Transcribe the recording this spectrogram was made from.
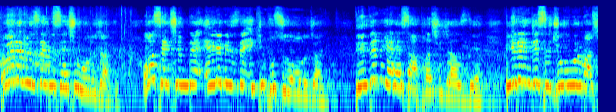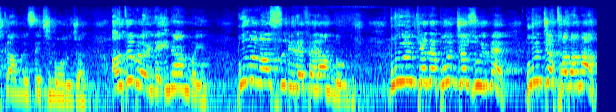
önümüzde bir seçim olacak. O seçimde elimizde iki pusula olacak. Dedim ya hesaplaşacağız diye. Birincisi Cumhurbaşkanlığı seçimi olacak. Adı böyle inanmayın. Bunun aslı bir referandumdur. Bu ülkede bunca zulme, bunca talana,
